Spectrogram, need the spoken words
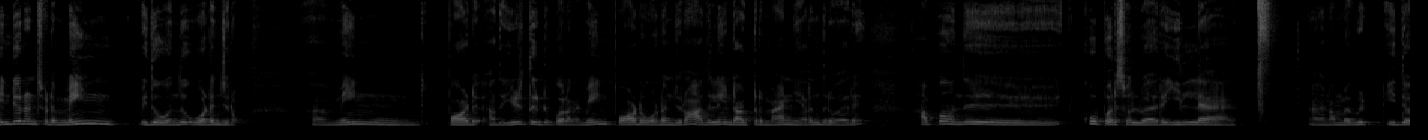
என்டூரன்ஸோட மெயின் இது வந்து உடஞ்சிரும். மெயின் பாடு அதை இழுத்துக்கிட்டு போகிற அந்த மெயின் பாடு உடஞ்சிரும். அதுலேயும் டாக்டர் மேன் இறந்துருவார். அப்போ வந்து கூப்பர் சொல்வார் இல்லை நம்ம விட் இதை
